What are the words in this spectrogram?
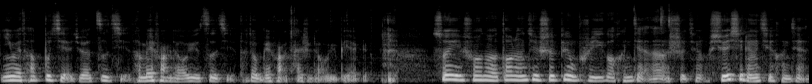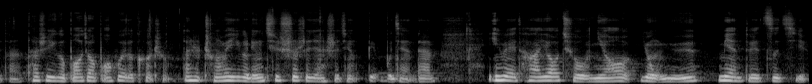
因为他不解决自己，他没法疗愈自己，他就没法开始疗愈别人。所以说呢，当灵气师并不是一个很简单的事情，学习灵气很简单，它是一个包教包会的课程，但是成为一个灵气师这件事情并不简单，因为它要求你要勇于面对自己，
